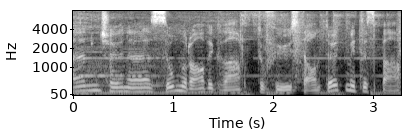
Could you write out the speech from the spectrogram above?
Ein schöner Sommerabend wartet auf uns da und dort mit ein paar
